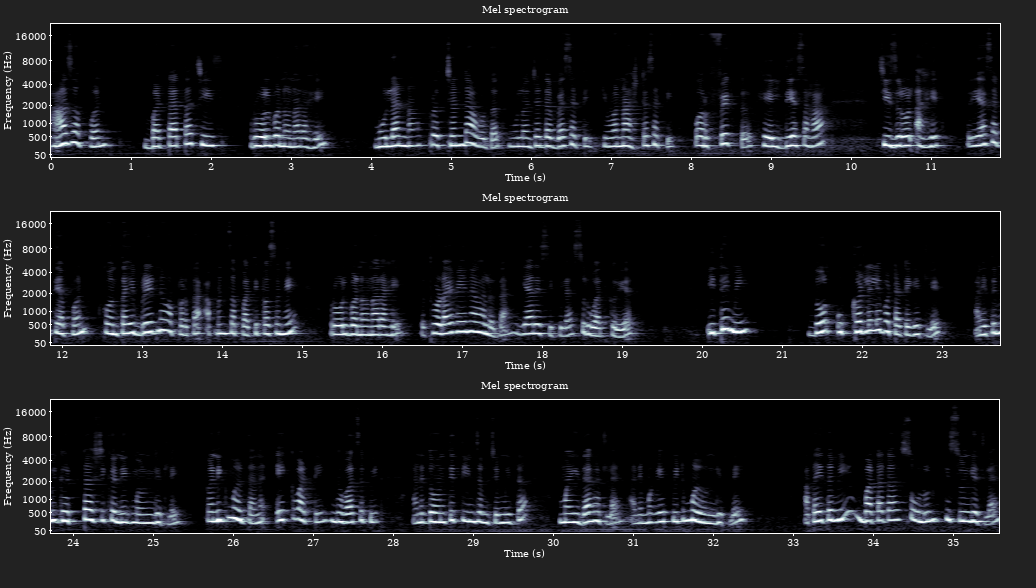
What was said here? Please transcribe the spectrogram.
आज आपण बटाटा चीज रोल बनवणार आहे. मुलांना प्रचंड आवडतात. मुलांच्या डब्यासाठी किंवा नाश्त्यासाठी परफेक्ट हेल्दी असा हा चीज रोल आहेत. तर यासाठी आपण कोणताही ब्रेड न वापरता आपण चपातीपासून हे रोल बनवणार आहे. तर थोडा वेळ न घालवता या रेसिपीला सुरुवात करूयात. इथे मी दोन उकडलेले बटाटे घेतले आणि ते मी घट्ट अशी कणिक मळून घेतले. कणिक मळताना एक वाटी गव्हाचं पीठ आणि दोन ते तीन चमचे मी इथं मैदा घातला आहे आणि मग हे पीठ मळून घेतले आता इथं मी बटाटा सोलून किसून घेतला आहे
